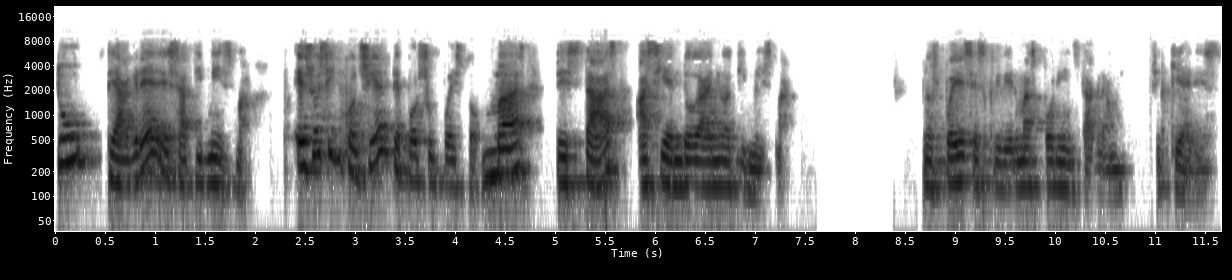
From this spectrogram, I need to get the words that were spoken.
tú te agredes a ti misma. Eso es inconsciente, por supuesto, más te estás haciendo daño a ti misma. Nos puedes escribir más por Instagram si quieres.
